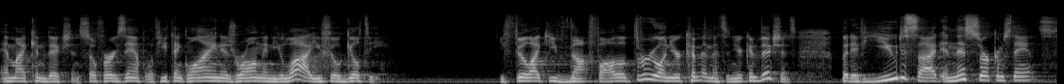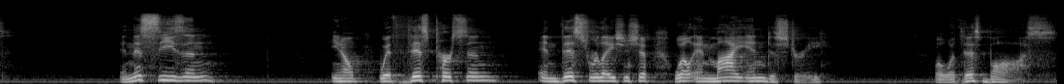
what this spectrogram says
and my convictions. So, for example, if you think lying is wrong and you lie, you feel guilty. You feel like you've not followed through on your commitments and your convictions. But if you decide in this circumstance, in this season, you know, with this person, in this relationship, well, in my industry, well, with this boss,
